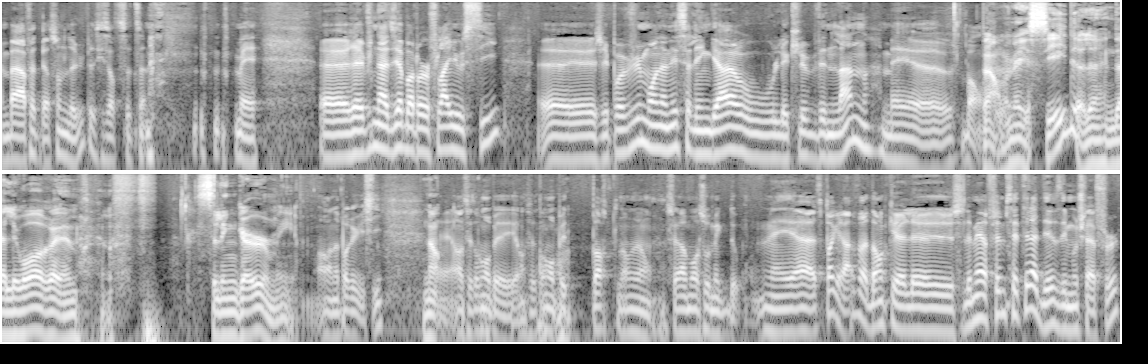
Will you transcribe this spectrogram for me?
Ben, en fait, personne ne l'a vu parce qu'il est sorti cette semaine. Mais j'avais vu Nadia Butterfly aussi. Euh, j'ai pas vu Mon année Salinger ou le Club Vinland, mais bon. Ben, je- on a essayé de- d'aller voir Slinger, mais on n'a pas réussi. non. Euh, on s'est trompé, on s'est trompé de porte, là, on s'est ramassé au McDo. Mais euh, c'est pas grave. Donc euh, le, meilleur film, c'était La déesse des mouches à feu.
